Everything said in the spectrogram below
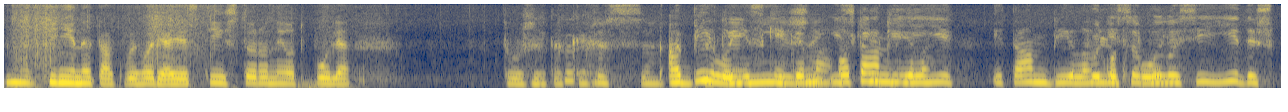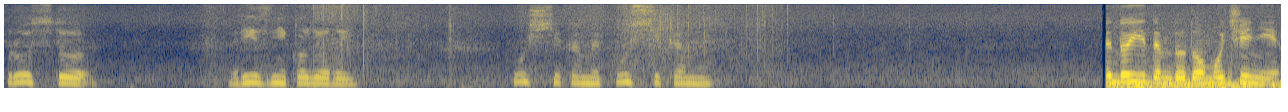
Ну, в тіні не так вигоряє, з тієї сторони від поля теж таке. краса. А білої Таке скільки ніжне. ма? І Отам скільки біла. її І там біла. По от лісополосі їдеш просто різні кольори. Кущиками, кущиками. Ми доїдемо додому чи ні?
